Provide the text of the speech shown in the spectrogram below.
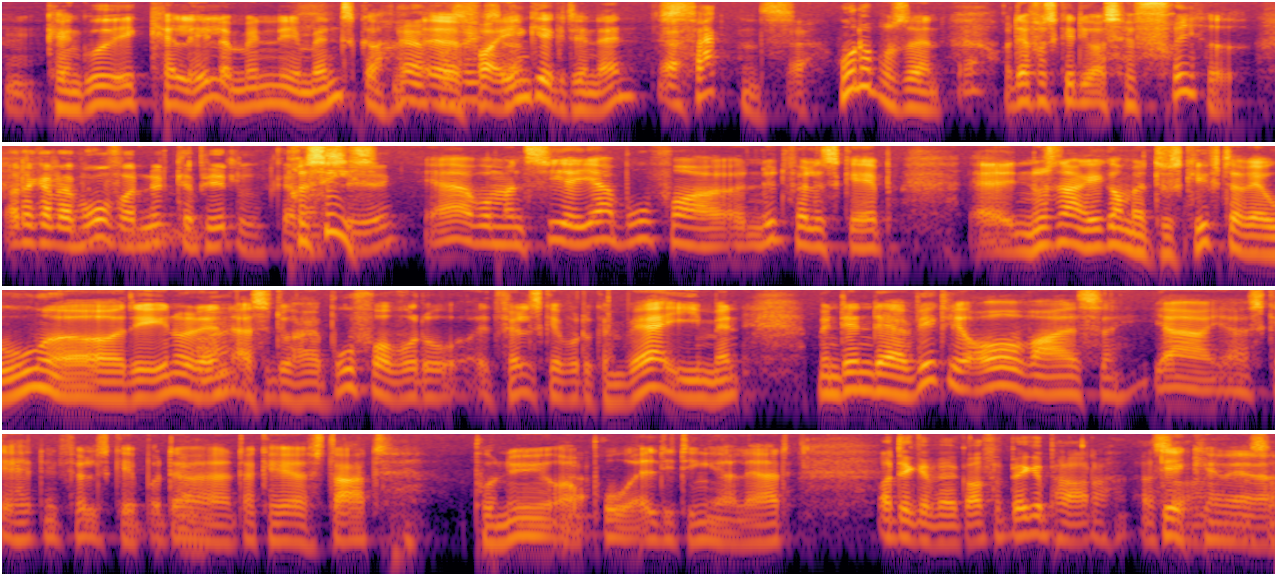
Mm. Kan Gud ikke kalde helt almindelige mennesker ja, præcis, øh, fra en kirke til en anden? Ja. Sagtens. Ja. 100 procent. Ja. Og derfor skal de også have frihed. Og der kan være brug for et nyt kapitel, kan Præcis. man sige. Ikke? Ja, hvor man siger, jeg har brug for et nyt fællesskab. Øh, nu snakker jeg ikke om, at du skifter hver uge, og det ene og det andet. Altså, du har brug for hvor du, et fællesskab, hvor du kan være i. Men, men den der virkelig overvejelse, ja, jeg skal have et nyt fællesskab, og der, der kan jeg starte på ny og ja. bruge alle de ting, jeg har lært. Og det kan være godt for begge parter. Altså, det kan være altså,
